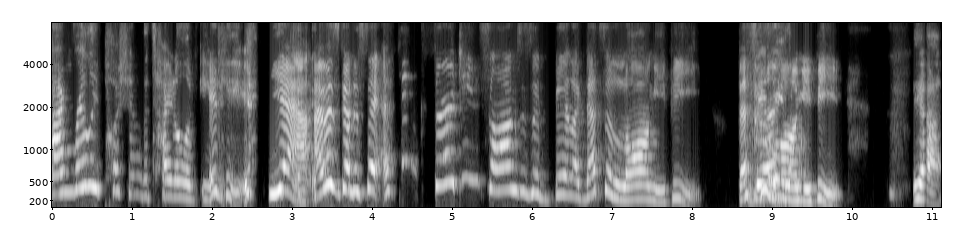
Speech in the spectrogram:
I'm really pushing the title of EP. It, yeah, I was gonna say I think 13 songs is a bit like that's a long EP. That's Very a long, long EP. Yeah.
